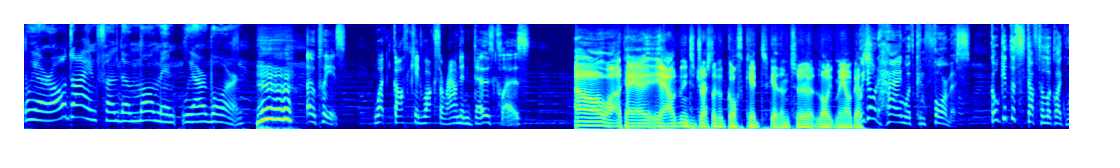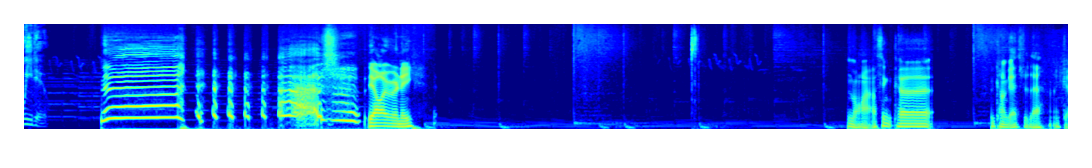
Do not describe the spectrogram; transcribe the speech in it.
We are all dying from the moment we are born. oh, please. What goth kid walks around in those clothes? Oh, okay. uh, yeah, I'll need to dress like a goth kid to get them to like me, I guess. We don't hang with conformists. Go get the stuff to look like we do. the irony. Right, I think uh, we can't get through there. Okay.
